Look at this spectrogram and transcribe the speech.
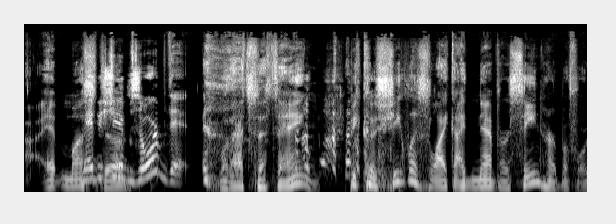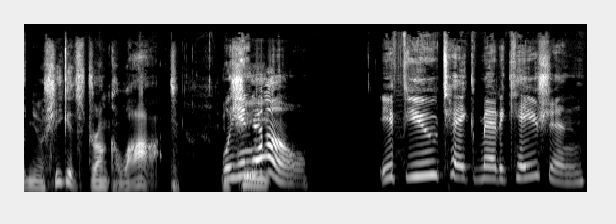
uh, it must. Maybe she absorbed it. well, that's the thing, because she was like I'd never seen her before. You know, she gets drunk a lot. Well, you she- know, if you take medication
